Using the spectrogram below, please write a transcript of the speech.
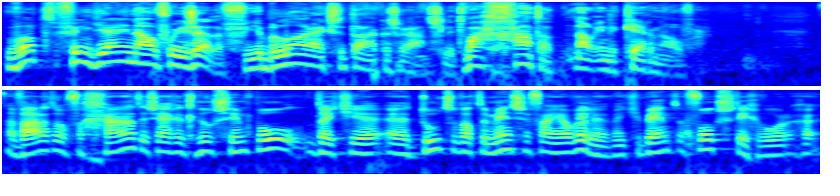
Wat vind jij nou voor jezelf, je belangrijkste taak als raadslid? Waar gaat dat nou in de kern over? Nou, waar het over gaat is eigenlijk heel simpel dat je uh, doet wat de mensen van jou willen. Want je bent een volksvertegenwoordiger.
